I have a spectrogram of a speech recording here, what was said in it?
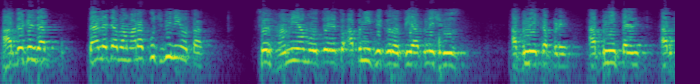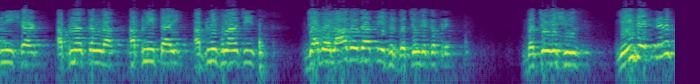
آپ دیکھیں، جب پہلے جب ہمارا کچھ بھی نہیں ہوتا، صرف ہم ہی ہم ہوتے ہیں تو اپنی فکر ہوتی ہے، اپنے شوز اپنے کپڑے، اپنی پینٹ اپنی شرٹ اپنا کنگا اپنی ٹائی اپنی فلاں چیز۔ جب اولاد ہو جاتی ہے، پھر بچوں کے کپڑے۔ بچوں کے شوز یہی دیکھتے ہیں نا۔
